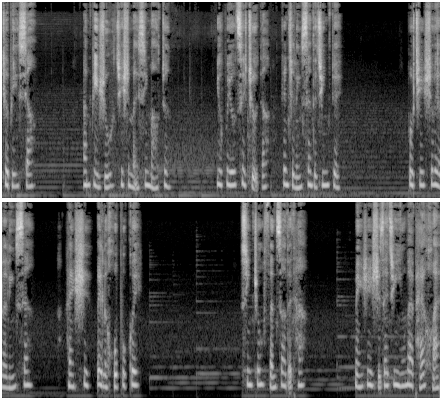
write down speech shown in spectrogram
这边厢，安碧如却是满心矛盾，又不由自主的跟着林三的军队。不知是为了林三，还是为了胡不归。心中烦躁的他，每日只在军营外徘徊。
